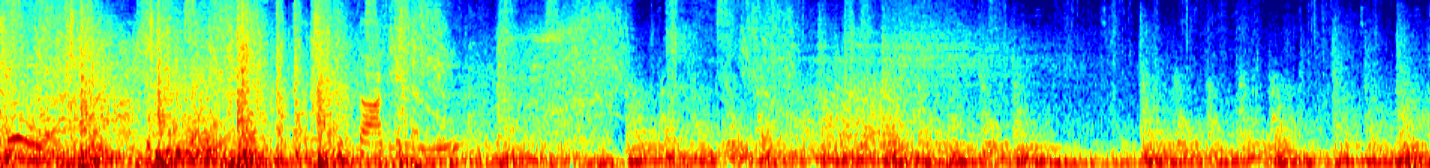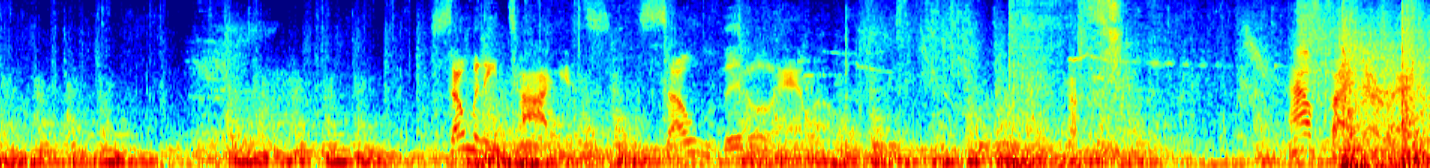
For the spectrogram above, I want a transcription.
Sure. Talking So many targets, so little ammo. I'll find a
